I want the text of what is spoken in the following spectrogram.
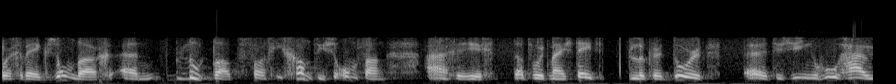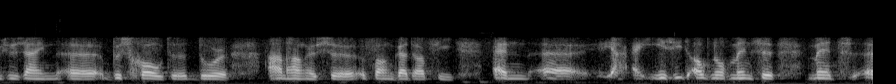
vorige week zondag een bloedbad van gigantische omvang aangericht. Dat wordt mij steeds duidelijker door te zien hoe huizen zijn beschoten door aanhangers van Gaddafi. En uh, ja, je ziet ook nog mensen met uh,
